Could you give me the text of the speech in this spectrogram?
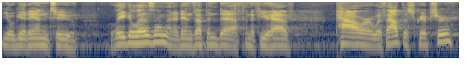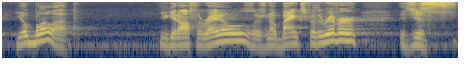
You'll get into legalism and it ends up in death. And if you have power without the scripture, you'll blow up. You get off the rails, there's no banks for the river. It's just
